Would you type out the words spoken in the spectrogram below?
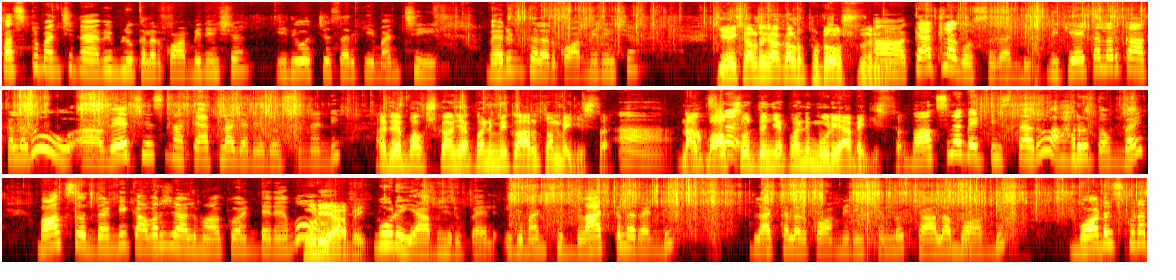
ఫస్ట్ మంచి నావీ బ్లూ కలర్ కాంబినేషన్ ఇది వచ్చేసరికి మంచి మెరూన్ కలర్ కాంబినేషన్ ఏ కలర్ ఆ కలర్ ఫోటో వస్తుందండి? క్యాట్లాగ్ వస్తుందండి. మీకు ఏ కలర్ కా కలరు వేర్ చేసిన క్యాట్లాగ్ అనేది వస్తుందండి. అదే బాక్స్ కావాలి చెప్పండి మీకు ఆరు తొంభైకి ఇస్తా నాకు బాక్స్ వద్దని చెప్పండి మూడు యాభైకి ఇస్తా. బాక్స్లో పెట్టిస్తారు ఆరు తొంభై బాక్స్ వద్దండి కవర్ చాలు మాకు అంటేనేమో మూడు యాభై. మూడు యాభై రూపాయలు. ఇది మంచి బ్లాక్ కలర్ అండి. బ్లాక్ కలర్ కాంబినేషన్లో చాలా బాగుంది. బార్డర్స్ కూడా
